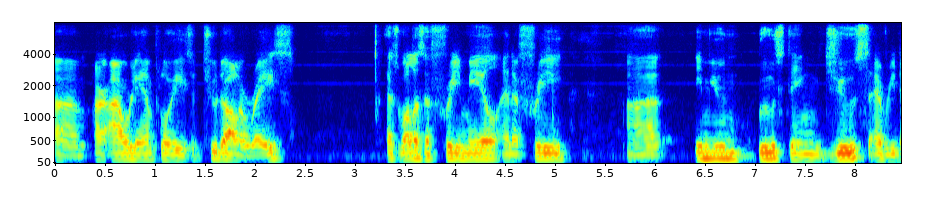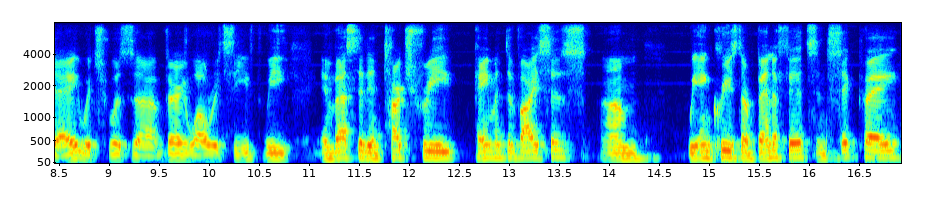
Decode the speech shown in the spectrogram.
um, our hourly employees a two dollar raise, as well as a free meal and a free uh, immune boosting juice every day, which was uh, very well received. We invested in touch-free payment devices. We increased our benefits and sick pay.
